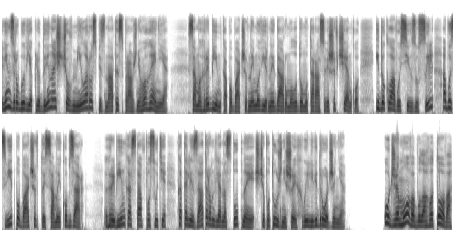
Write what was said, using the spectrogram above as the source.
він зробив як людина, що вміла розпізнати справжнього генія. Саме Гребінка побачив неймовірний дар у молодому Тарасові Шевченку і доклав усіх зусиль, аби світ побачив той самий кобзар. Гребінка став, по суті, каталізатором для наступної, що потужнішої хвилі відродження. Отже, мова була готова,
